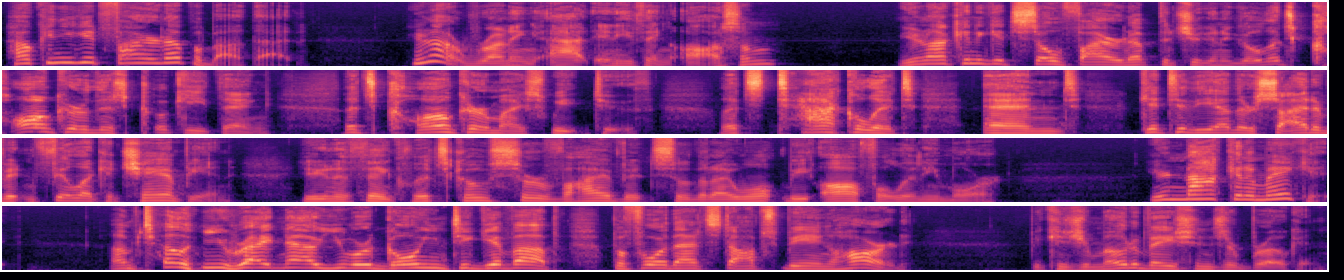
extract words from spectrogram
How can you get fired up about that? You're not running at anything awesome. You're not going to get so fired up that you're going to go, let's conquer this cookie thing. Let's conquer my sweet tooth. Let's tackle it and get to the other side of it and feel like a champion. You're going to think, let's go survive it so that I won't be awful anymore. You're not going to make it. I'm telling you right now, you are going to give up before that stops being hard because your motivations are broken,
